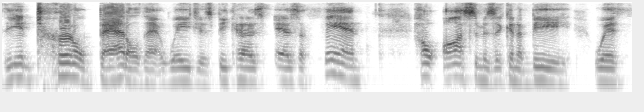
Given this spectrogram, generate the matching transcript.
the internal battle that wages because as a fan, how awesome is it going to be with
